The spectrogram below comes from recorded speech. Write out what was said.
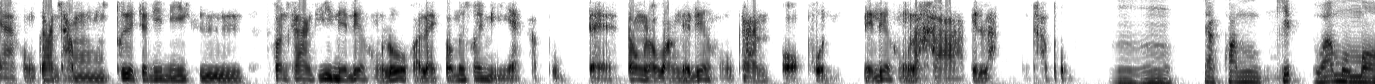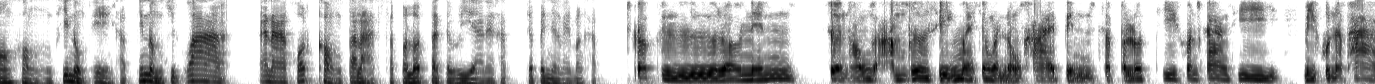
ยากของการทำพืชชนิดนี้คือ ค่อนข้างที่ในเรื่องของโรคอะไรก็ไม่ค่อยมีอะครับผมแต่ต้องระวังในเรื่องของการออกผลในเรื่องของราคาเป็นหลักครับผมอืมจากความคิดหรือว่ามุมมองของพี่หนุ่มเองครับ พี่หนุ่มคิดว่าอนาคตของตลาดสับปะรดปัตตะเวียนะครับ จะเป็นอย่างไรบ้างครับ ก็คือเราเน้นส่วนของอำเภอสิงห์ใหม่จังหวัดหนองคายเป็นสับปะรดที่ค่อนข้างที่มีคุณภาพ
